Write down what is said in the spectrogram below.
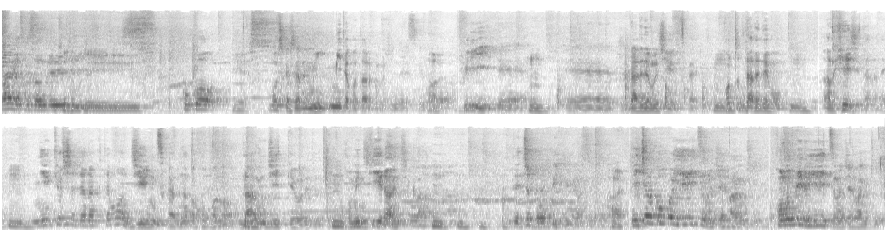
がとうございお疲れ様ですここ Yes もしかしたら見見たことあるかもしれないですけど、はい。フリーで、えーと誰でも自由に使える、本当誰でも、あの平時ならね、入居者じゃなくても自由に使えるのがここのラウンジって言われてる、コミュニティラウンジか、でちょっと奥行ってみますよ、はい。一応ここ唯一の自販機。このビル唯一の自販機。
